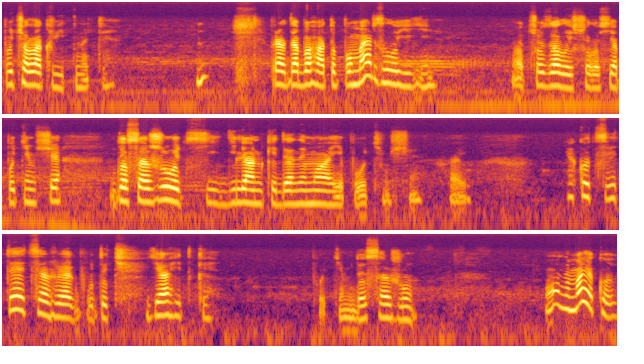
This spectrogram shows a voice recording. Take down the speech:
почала квітнути. Правда, багато померзло її. От що залишилось. Я потім ще досажу ці ділянки, де немає, потім ще. Хай. Як от цвітеться вже, як будуть ягідки. Потім досажу. О, немає ко.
